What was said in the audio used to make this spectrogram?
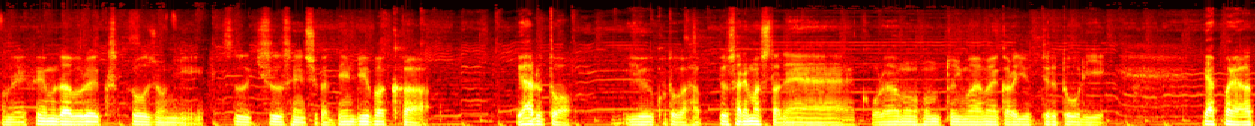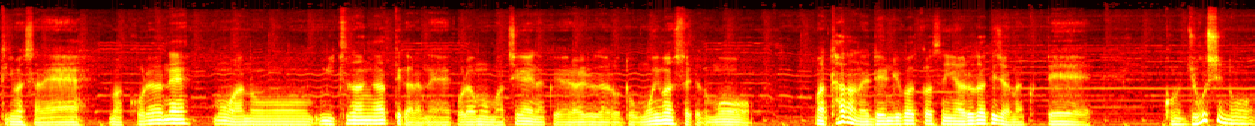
この FMW エクスプロージョンに鈴木鈴選手が電流爆破やるということが発表されましたね。これはもう本当に前々から言ってる通り、やっぱり上がってきましたね。まあこれはね、もうあのー、密談があってからね、これはもう間違いなくやられるだろうと思いましたけども、まあただね、電流爆破戦やるだけじゃなくて、この女子の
